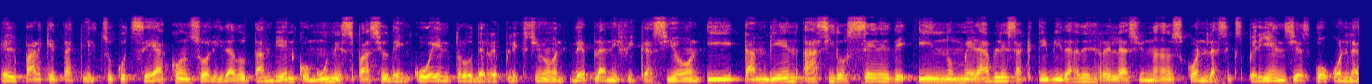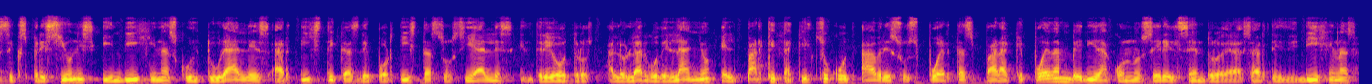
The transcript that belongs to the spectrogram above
El Parque Taquilzucut se ha consolidado también como un espacio de encuentro, de reflexión, de planificación y también ha sido sede de innumerables actividades relacionadas con las experiencias o con las expresiones indígenas, culturales, artísticas, deportistas, sociales, entre otros. A lo largo del año, el Parque Taquilzucut abre sus puertas para que puedan venir a conocer el Centro de las Artes Indígenas,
